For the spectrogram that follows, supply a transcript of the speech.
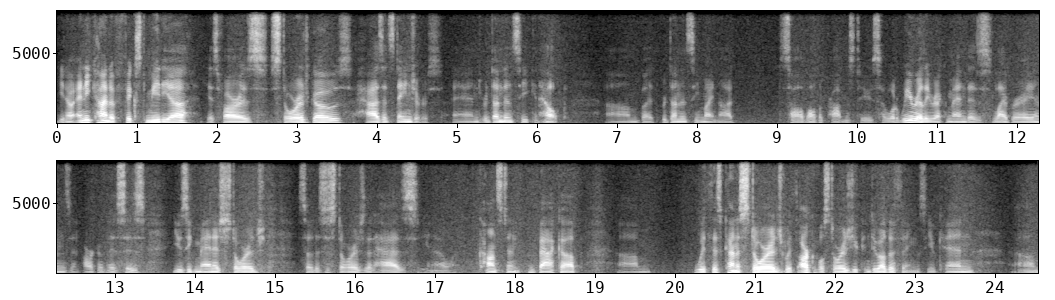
you know, any kind of fixed media as far as storage goes has its dangers and redundancy can help. Um, but redundancy might not solve all the problems too. So what we really recommend as librarians and archivists is using managed storage. So this is storage that has, you know, constant backup. Um, with this kind of storage, with archival storage, you can do other things. You can, um,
